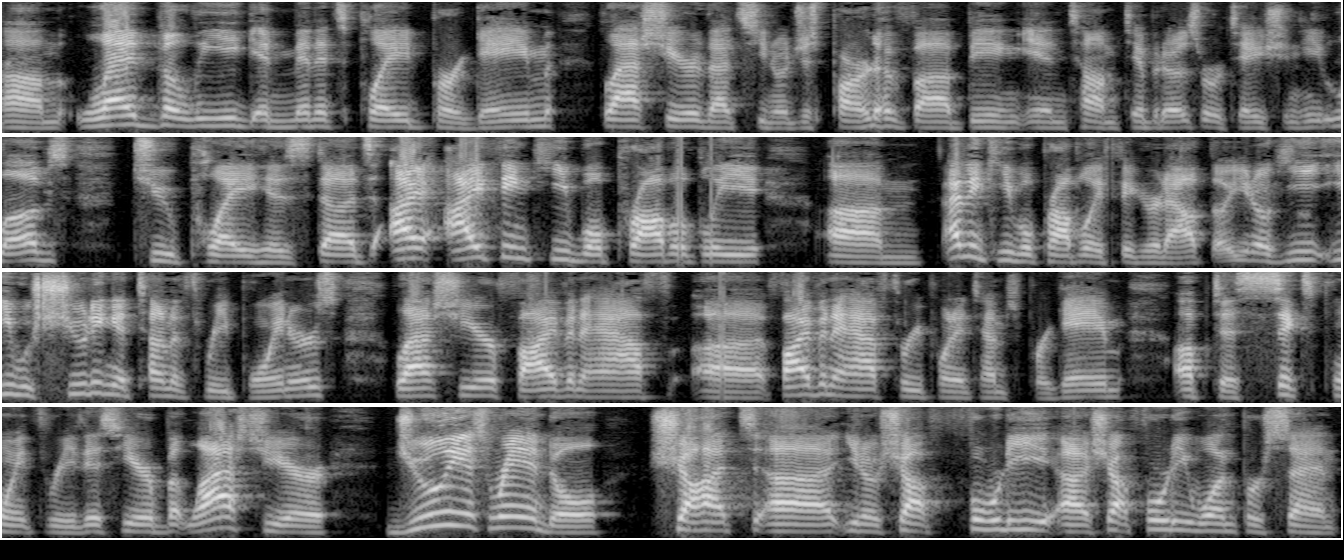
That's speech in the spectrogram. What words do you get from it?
um, led the league in minutes played per game last year. That's, you know, just part of uh, being in Tom Thibodeau's rotation. He loves to play his studs. I, I think he will probably um, I think he will probably figure it out though. You know, he he was shooting a ton of three pointers last year, five and a half, uh, five and a half three point attempts per game, up to six point three this year. But last year, Julius Randle shot, uh, you know, shot forty, uh, shot forty one percent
